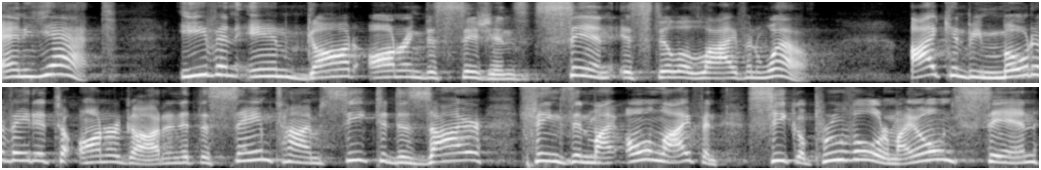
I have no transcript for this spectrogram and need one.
And yet, even in God honoring decisions, sin is still alive and well. I can be motivated to honor God and at the same time seek to desire things in my own life and seek approval or my own sin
